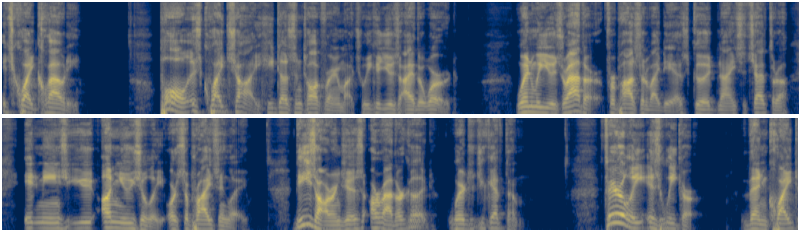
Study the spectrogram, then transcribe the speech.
it's quite cloudy. Paul is quite shy, he doesn't talk very much. We could use either word. When we use rather for positive ideas, good, nice, etc., it means you, unusually or surprisingly. These oranges are rather good. Where did you get them? Fairly is weaker than quite,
